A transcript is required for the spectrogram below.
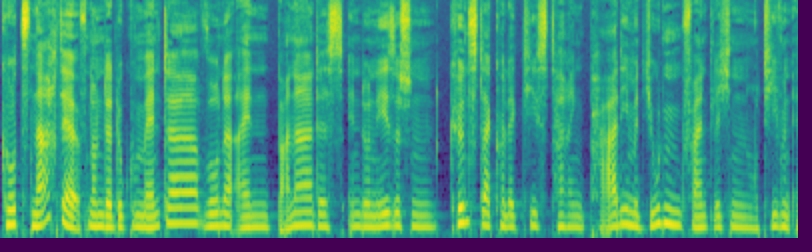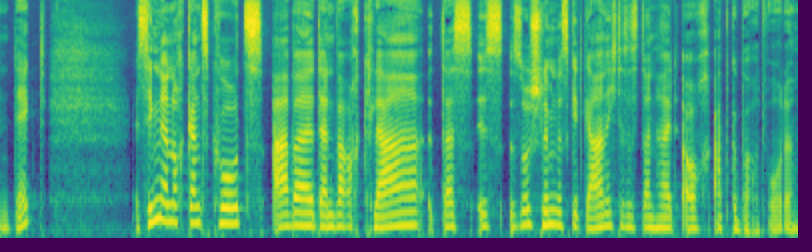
Kurz nach der Eröffnung der Dokumenta wurde ein Banner des indonesischen Künstlerkollektivs Taring Padi mit judenfeindlichen Motiven entdeckt. Es hing dann noch ganz kurz, aber dann war auch klar, das ist so schlimm, das geht gar nicht, dass es dann halt auch abgebaut wurde.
